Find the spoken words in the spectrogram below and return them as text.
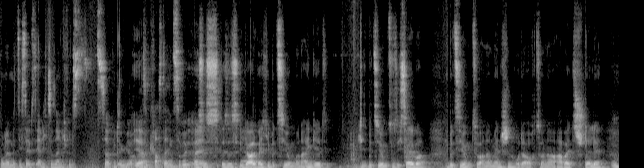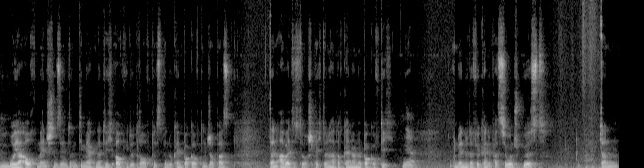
oder mit sich selbst ehrlich zu sein. Ich finde, es circelt irgendwie auch ja. immer so krass dahin zurück. Weil, es ist, es ist ja. egal, welche Beziehung man eingeht, die Beziehung zu sich selber, die Beziehung zu anderen Menschen oder auch zu einer Arbeitsstelle, mhm. wo ja auch Menschen sind und die merken natürlich auch, wie du drauf bist. Wenn du keinen Bock auf den Job hast, dann arbeitest du auch schlecht und dann hat auch keiner mehr Bock auf dich. Ja. Und wenn du dafür keine Passion spürst, dann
